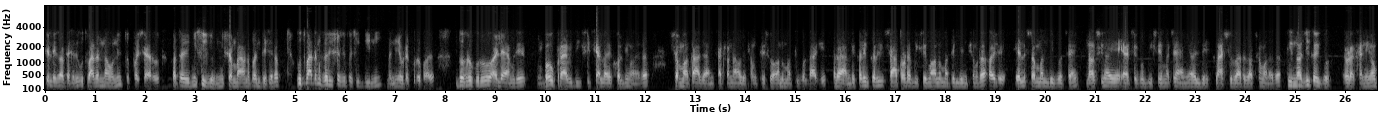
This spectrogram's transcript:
त्यसले गर्दाखेरि उत्पादन नहुने त्यो पैसाहरू कतै मिसयुज हुने सम्भावना पनि देखेर उत्पादन गरिसकेपछि दिने भन्ने एउटा कुरो भयो। दोस्रो कुरो अहिले हामीले बहुप्राविधिक शिक्षालय खोल्ने भनेर सम्मका आज हामी काठमाडौँ आउँदैछौँ त्यसको अनुमतिको लागि र हामीले करिब करिब सातवटा विषयमा अनुमति लिन्छौँ र अहिले हेल्थ सम्बन्धीको चाहिँ नर्सिङ एचएको विषयमा चाहिँ हामी अहिलेदेखि क्लास सुरुवात गर्छौँ भनेर ती नजिकैको एउटा खानेगाउँ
